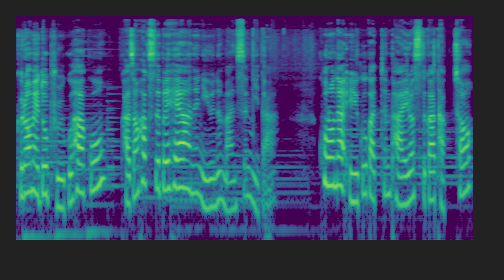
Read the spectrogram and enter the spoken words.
그럼에도 불구하고 가정학습을 해야 하는 이유는 많습니다. 코로나19 같은 바이러스가 닥쳐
